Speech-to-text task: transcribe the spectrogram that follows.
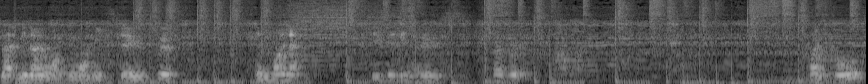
let me know what you want me to do with in my next few videos. Whether it's prank calls,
